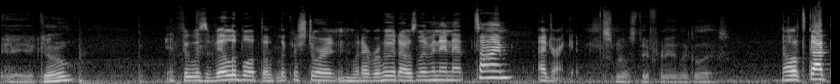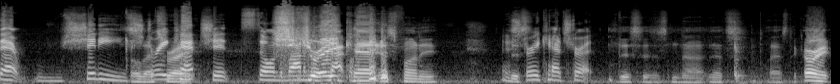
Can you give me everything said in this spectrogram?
there you go. If it was available at the liquor store in whatever hood I was living in at the time, I drank it. smells different in the glass. No, it's got that shitty Oh, stray right. cat shit still on the bottom of Stray the cat is funny. A this- stray cat strut. This is not. That's plastic. All right.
